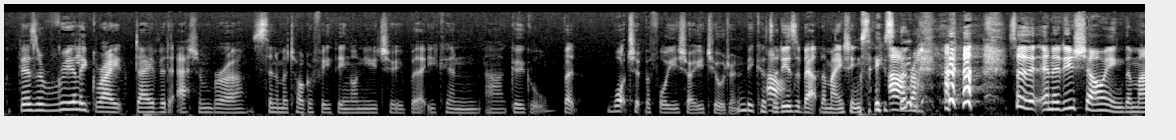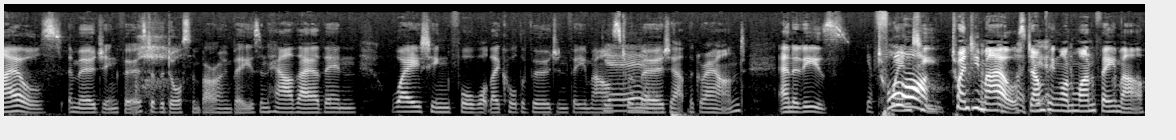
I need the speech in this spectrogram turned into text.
There's a really great David Attenborough cinematography thing on YouTube that you can uh, Google, but watch it before you show your children because it Oh. is about the mating season. Oh, right. so, and it is showing the males emerging first of the Dawson burrowing bees and how they are then waiting for what they call the virgin females to emerge out the ground. And it is Yeah, full 20, 20 males jumping on one female.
